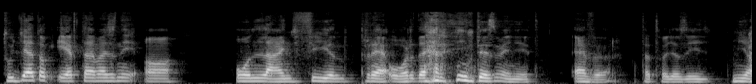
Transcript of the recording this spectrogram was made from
Tudjátok értelmezni a online film pre-order intézményét? Ever. Tehát, hogy az így mi a...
